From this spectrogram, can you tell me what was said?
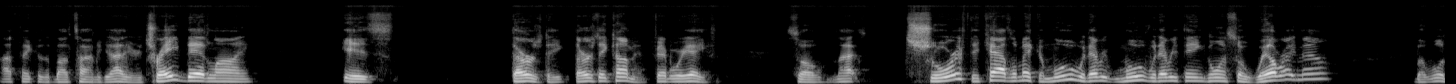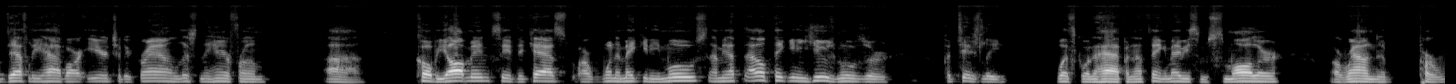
I think it's about time to get out of here. The trade deadline is Thursday, Thursday coming, February 8th. So not sure if the Cavs will make a move with every move with everything going so well right now, but we'll definitely have our ear to the ground, listen to hear from uh, Koby Altman, see if the Cavs are want to make any moves. I mean, I, I don't think any huge moves are potentially what's going to happen. I think maybe some smaller around the per,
